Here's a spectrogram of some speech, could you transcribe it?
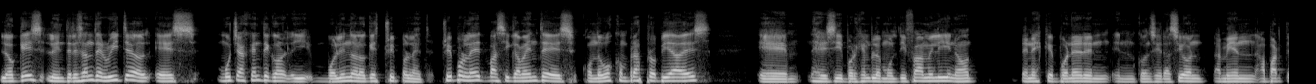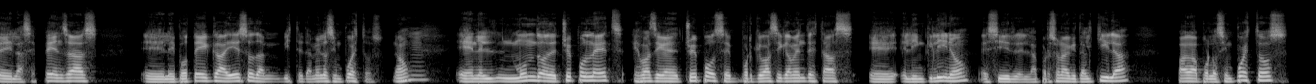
Lo que es lo interesante de retail es mucha gente, con- y volviendo a lo que es triple net. Triple net básicamente es cuando vos compras propiedades, eh, es decir, por ejemplo, en multifamily, ¿no? Tenés que poner en, en consideración también, aparte de las expensas, eh, la hipoteca y eso, tam- viste, también los impuestos, ¿no? En el mundo de triple net es básicamente triple porque básicamente estás eh, el inquilino, es decir, la persona que te alquila, paga por los impuestos,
